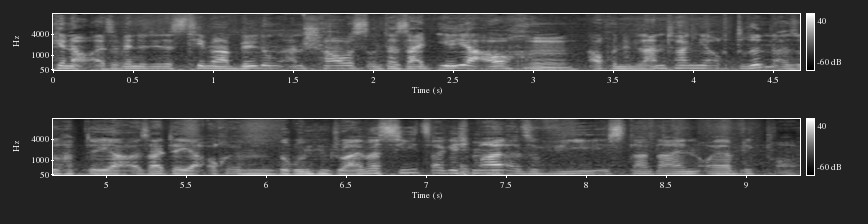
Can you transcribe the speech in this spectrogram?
genau, also wenn du dir das Thema Bildung anschaust und da seid ihr ja auch, mhm. auch in den Landtagen ja auch drin, also habt ihr ja, seid ihr ja auch im berühmten Driver Seat, sag ich mal. Also wie ist da dein, euer Blick drauf?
